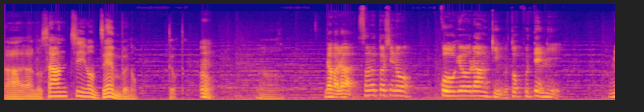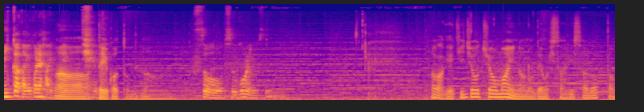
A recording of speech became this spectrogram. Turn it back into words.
ああのシャンチーの全部のってこと？うん。だからその年の興行ランキングトップ10に3日か4日で入ってるっってていう。いうことね。そうすごいんですよねなんか劇場超満員なのでも久々だったな。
